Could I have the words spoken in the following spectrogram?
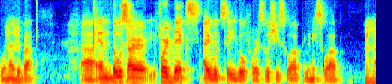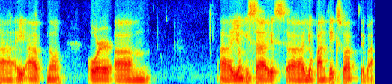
Una, Mhm. di ba? Uh, and those are, for DEX, I would say go for SushiSwap, Uniswap, Mhm. uh, AAP, no? Or um, uh, yung isa is uh, yung PancakeSwap, di ba?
